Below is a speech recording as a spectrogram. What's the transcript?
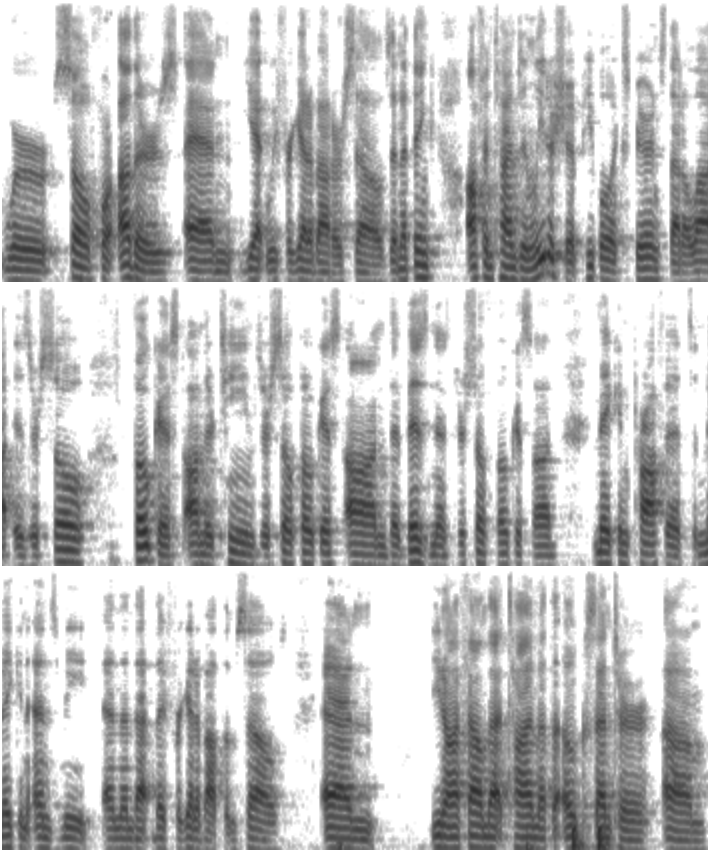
we're so for others and yet we forget about ourselves. And i think oftentimes in leadership people experience that a lot is they're so focused on their teams they're so focused on the business they're so focused on making profits and making ends meet and then that they forget about themselves. And you know i found that time at the oak center um,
